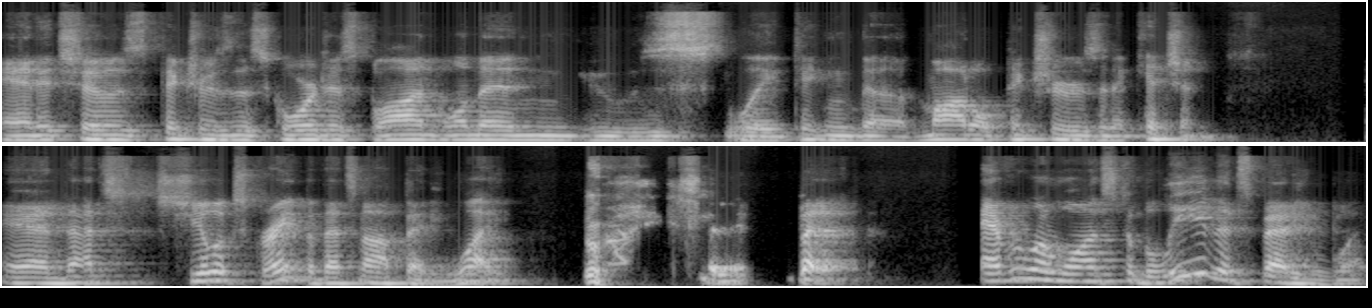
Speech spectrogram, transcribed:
And it shows pictures of this gorgeous blonde woman who's like taking the model pictures in a kitchen and that's she looks great, but that's not Betty White. Right. But everyone wants to believe it's Betty White.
